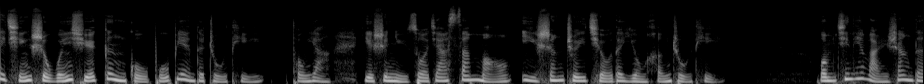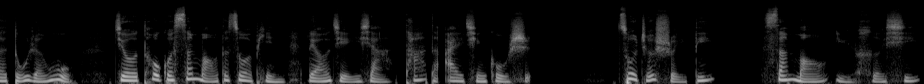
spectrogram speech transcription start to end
爱情是文学亘古不变的主题，同样也是女作家三毛一生追求的永恒主题。我们今天晚上的读人物，就透过三毛的作品了解一下她的爱情故事。作者水滴，三毛与荷西。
